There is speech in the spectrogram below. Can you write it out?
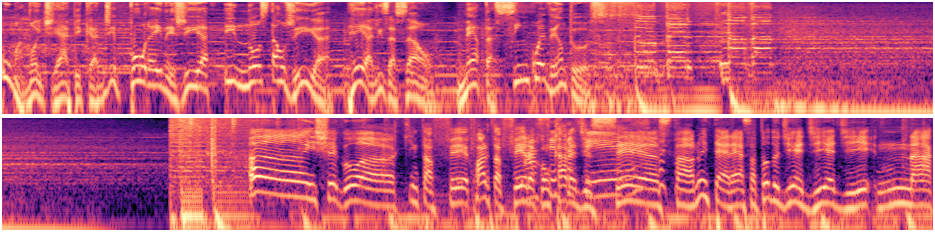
Uma noite épica de pura energia e nostalgia. Realização: Meta 5 Eventos. Ai, chegou a quinta-feira, quarta-feira A com cara de sexta. Não interessa, todo dia é dia de ir na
